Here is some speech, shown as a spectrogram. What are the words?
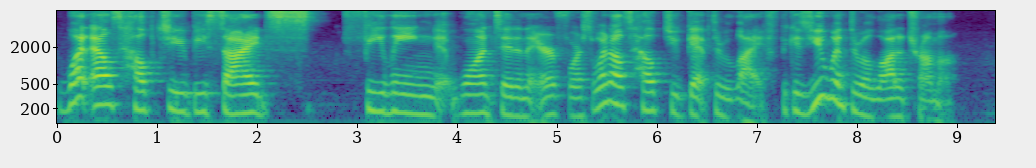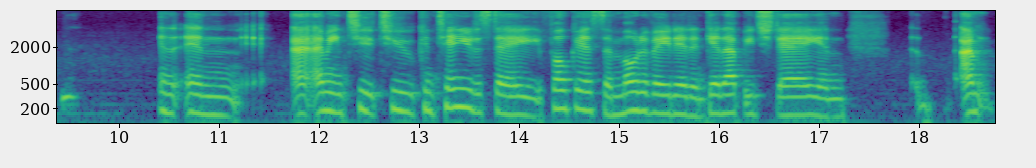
What else helped you besides feeling wanted in the Air Force, what else helped you get through life? Because you went through a lot of trauma. And and I mean to to continue to stay focused and motivated and get up each day and I'm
